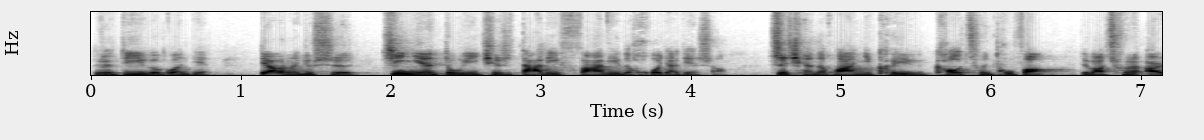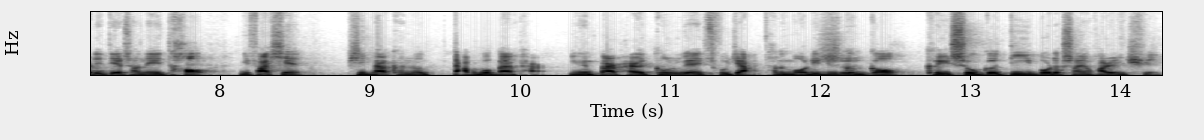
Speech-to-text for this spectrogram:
对这第一个观点。第二个呢，就是今年抖音其实大力发力的货架电商。之前的话，你可以靠纯投放，对吧？纯二类电商那一套，你发现品牌可能打不过白牌，因为白牌更愿意出价，它的毛利率更高，可以收割第一波的商业化人群。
